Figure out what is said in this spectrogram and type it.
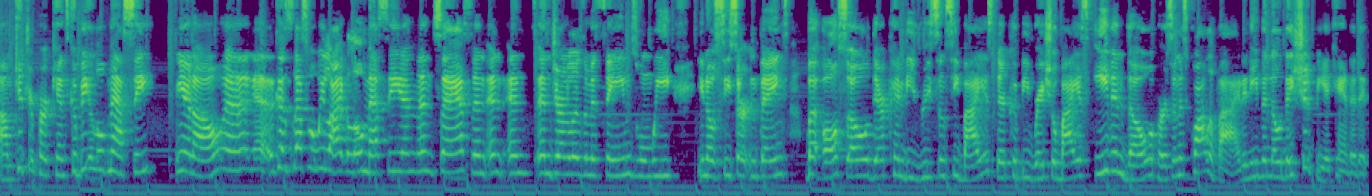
Um, Perkins could be a little messy, you know, because that's what we like a little messy and, and sass and, and, and, and journalism, it seems, when we, you know, see certain things. But also, there can be recency bias, there could be racial bias, even though a person is qualified and even though they should be a candidate.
